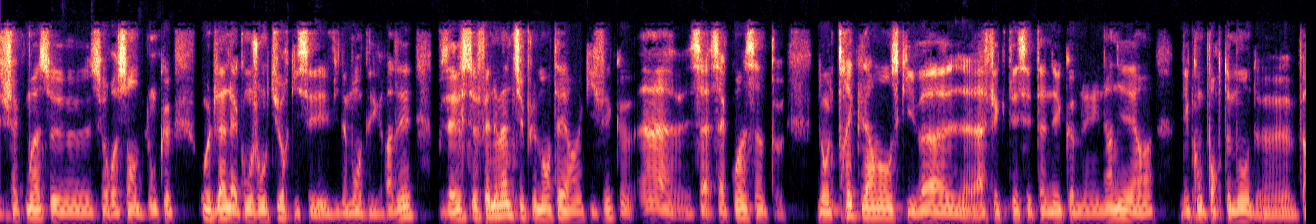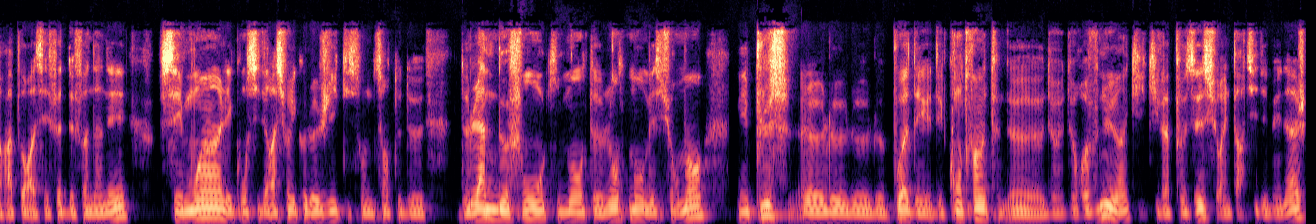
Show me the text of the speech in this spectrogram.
chaque mois se, se ressemble. Donc, au-delà de la conjoncture qui s'est évidemment dégradée, vous avez ce phénomène supplémentaire hein, qui fait que ah, ça, ça coince un peu. Donc très clairement, ce qui va affecter cette année comme l'année dernière, hein, les comportements de, par rapport à ces fêtes de fin d'année, c'est moins les considérations écologiques qui sont une sorte de, lame de fond qui monte lentement mais sûrement, mais plus euh, le, poids des, contraintes de, revenus hein, qui, va peser sur une partie des ménages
